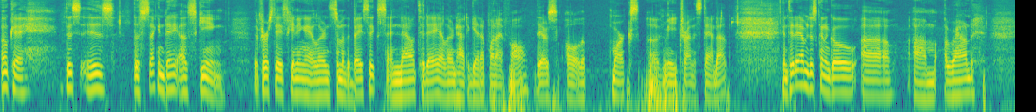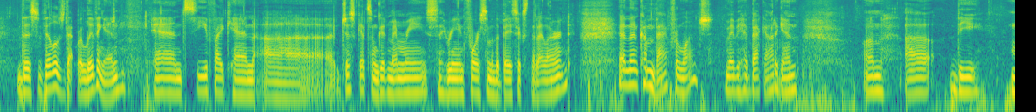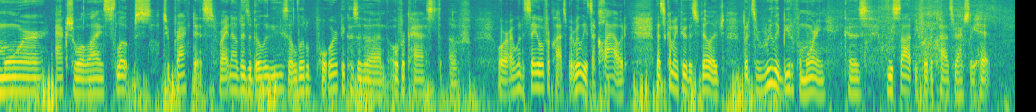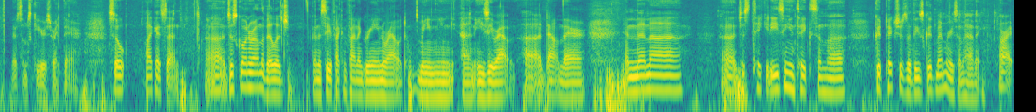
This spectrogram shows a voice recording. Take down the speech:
Okay, this is the second day of skiing. The first day of skiing I learned some of the basics and now today I learned how to get up when I fall. There's all the marks of me trying to stand up. And today I'm just gonna go uh, um, around this village that we're living in and see if I can uh, just get some good memories, reinforce some of the basics that I learned, and then come back for lunch. Maybe head back out again on uh, the more actualized slopes to practice. Right now visibility is a little poor because of an overcast of, or I wouldn't say overcast, but really it's a cloud that's coming through this village. But it's a really beautiful morning because we saw it before the clouds were actually hit. There's some skiers right there. So like I said, uh, just going around the village, gonna see if I can find a green route, meaning an easy route uh, down there. And then uh, uh, just take it easy and take some uh, good pictures of these good memories I'm having. All right.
